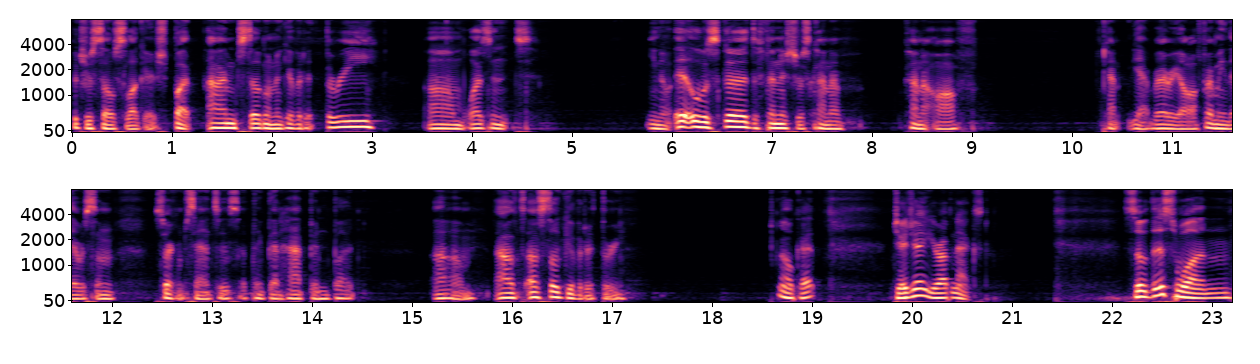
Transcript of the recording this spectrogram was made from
which was so sluggish. But I'm still going to give it a three. Um, wasn't, you know, it was good. The finish was kind of, kind of off. Kind of, yeah, very off. I mean, there were some circumstances I think that happened, but um, I'll I'll still give it a three. Okay. JJ, you're up next. So this one,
